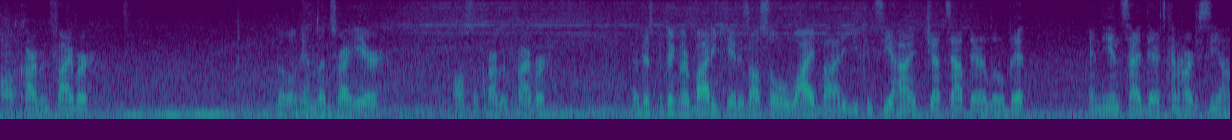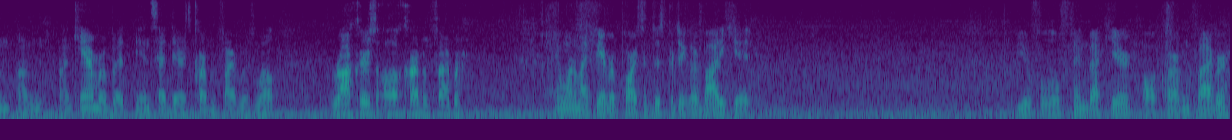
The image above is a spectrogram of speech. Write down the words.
All carbon fiber. Little inlets right here, also carbon fiber. Now this particular body kit is also a wide body. You can see how it juts out there a little bit. And the inside there, it's kind of hard to see on, on, on camera, but the inside there is carbon fiber as well. Rockers, all carbon fiber. And one of my favorite parts of this particular body kit, beautiful little fin back here, all carbon fiber.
